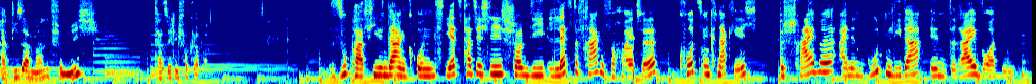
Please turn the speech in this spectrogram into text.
hat dieser Mann für mich tatsächlich verkörpert. Super, vielen Dank. Und jetzt tatsächlich schon die letzte Frage für heute. Kurz und knackig. Beschreibe einen guten Leader in drei Worten.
